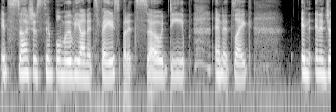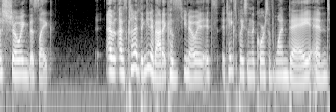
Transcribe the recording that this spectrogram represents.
it's such a simple movie on its face, but it's so deep and it's like and and it just showing this like I was, kind of thinking about it cuz you know, it, it's it takes place in the course of one day and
